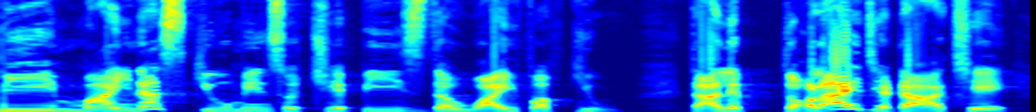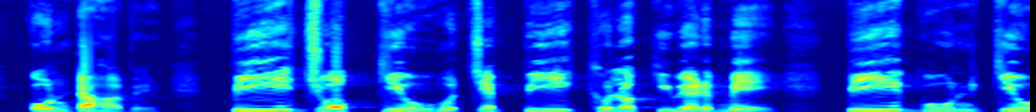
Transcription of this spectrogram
P minus Q means হচ্ছে P is the wife of Q তাহলে তলায় যেটা আছে, কোনটা হবে? পি যোগ কিউ হচ্ছে পি হলো কিউ এর মেয়ে। পি গুণ কিউ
